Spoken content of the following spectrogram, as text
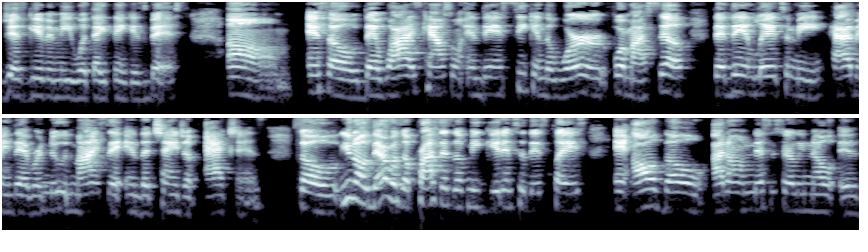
just giving me what they think is best. Um, and so that wise counsel and then seeking the word for myself that then led to me having that renewed mindset and the change of actions. So, you know, there was a process of me getting to this place. And although I don't necessarily know if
